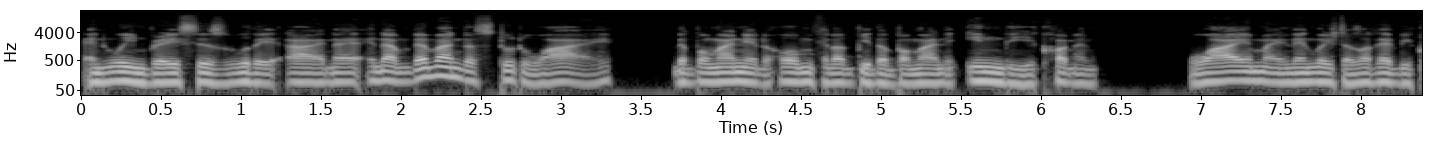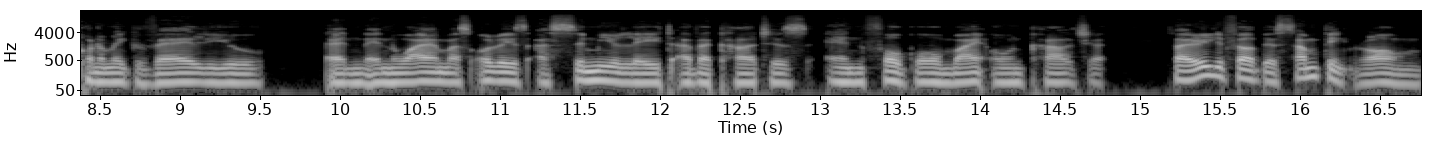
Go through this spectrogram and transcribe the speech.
and who embraces who they are. And, I, and I've never understood why the Bongani at home cannot be the Bongani in the economy. Why my language does not have economic value and, and why I must always assimilate other cultures and forego my own culture. So I really felt there's something wrong.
